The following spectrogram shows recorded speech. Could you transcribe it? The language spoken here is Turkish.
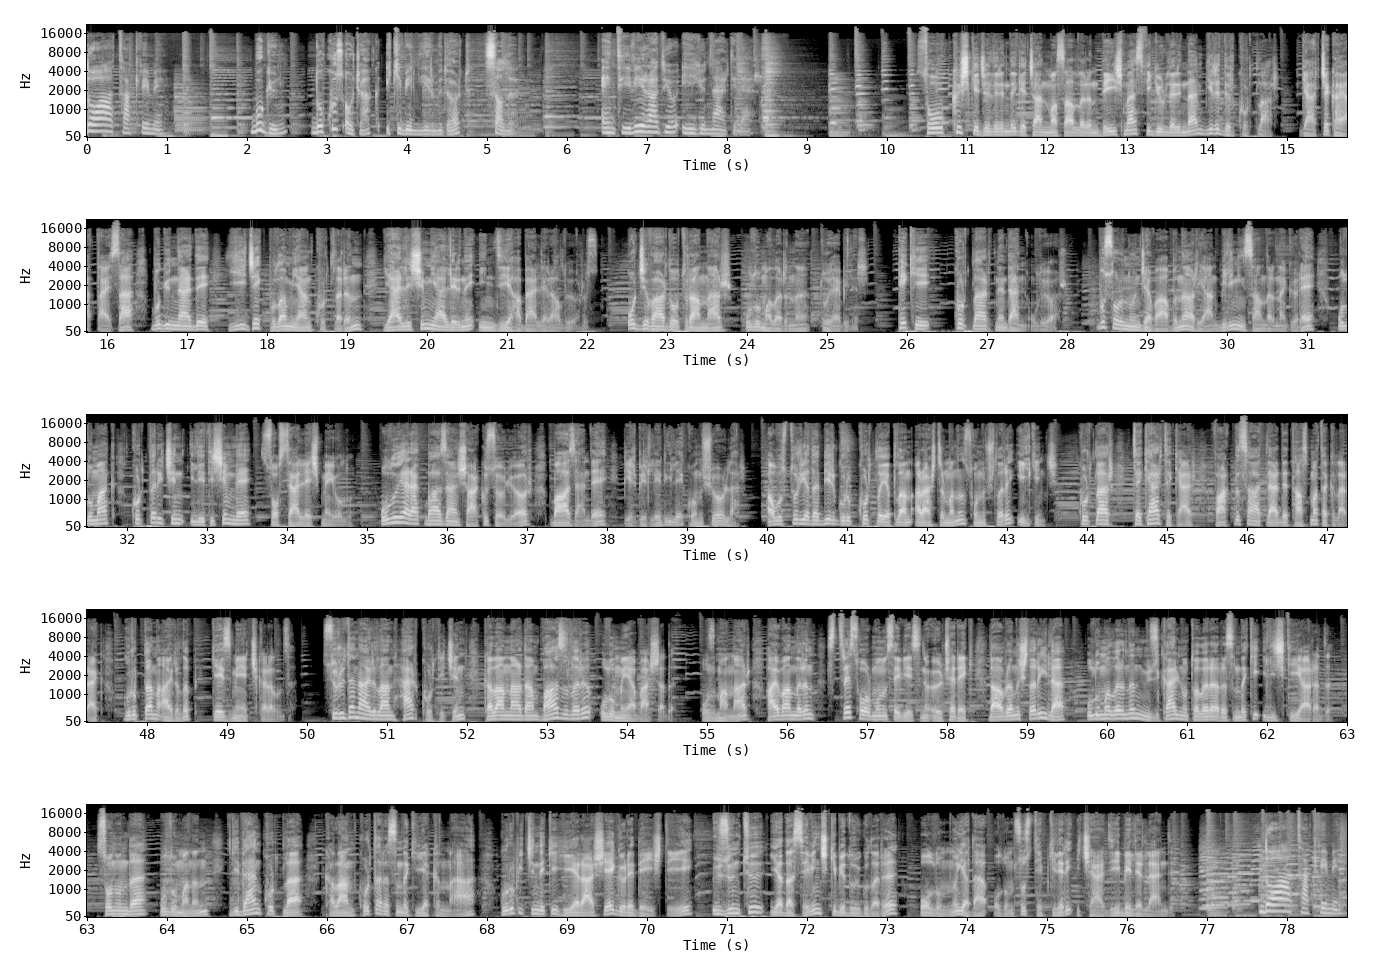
Doğa Takvimi Bugün 9 Ocak 2024 Salı. NTV Radyo iyi günler diler. Soğuk kış gecelerinde geçen masalların değişmez figürlerinden biridir kurtlar. Gerçek hayattaysa bugünlerde yiyecek bulamayan kurtların yerleşim yerlerine indiği haberleri alıyoruz. O civarda oturanlar ulumalarını duyabilir. Peki kurtlar neden uluyor? Bu sorunun cevabını arayan bilim insanlarına göre ulumak kurtlar için iletişim ve sosyalleşme yolu. Uluyarak bazen şarkı söylüyor, bazen de birbirleriyle konuşuyorlar. Avusturya'da bir grup kurtla yapılan araştırmanın sonuçları ilginç. Kurtlar teker teker farklı saatlerde tasma takılarak gruptan ayrılıp gezmeye çıkarıldı. Sürüden ayrılan her kurt için kalanlardan bazıları ulumaya başladı. Uzmanlar hayvanların stres hormonu seviyesini ölçerek davranışlarıyla ulumalarının müzikal notaları arasındaki ilişkiyi aradı. Sonunda ulumanın giden kurtla kalan kurt arasındaki yakınlığa, grup içindeki hiyerarşiye göre değiştiği, üzüntü ya da sevinç gibi duyguları olumlu ya da olumsuz tepkileri içerdiği belirlendi. Doğa Takvimi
